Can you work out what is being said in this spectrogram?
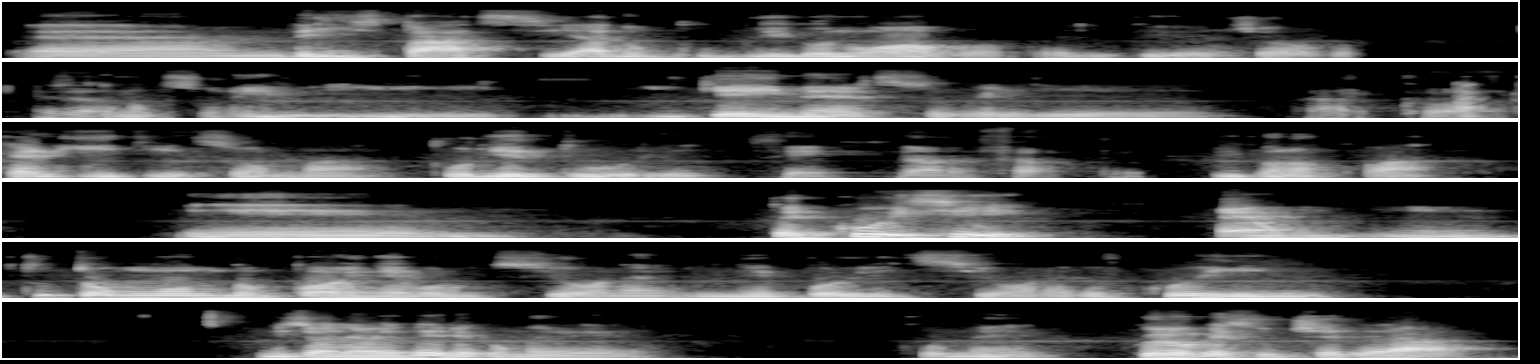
ehm, degli spazi ad un pubblico nuovo per il videogioco, Esatto, non sono i, i- i gamers, quelli hardcore. accaniti, insomma, puri e duri, Sì, no, infatti. vivono qua. E, per cui sì, è un- un- tutto un mondo un po' in evoluzione, in ebollizione, per cui bisogna vedere come, come quello che succederà.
